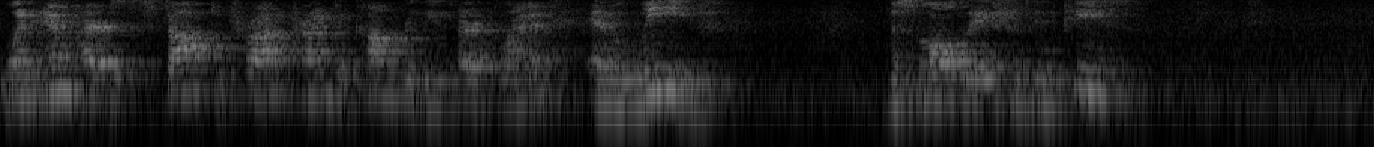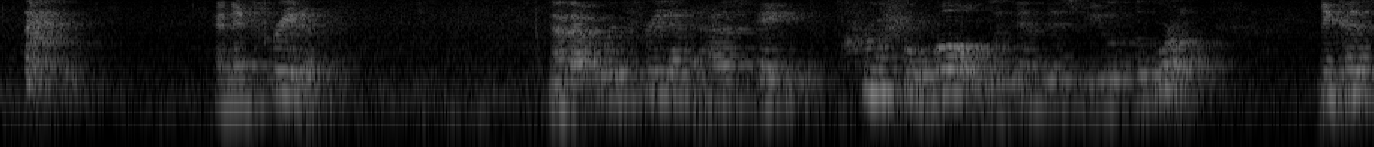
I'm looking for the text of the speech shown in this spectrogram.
when empires stop to try, trying to conquer the entire planet and leave the small nations in peace and in freedom. Now that word freedom has a crucial role within this view of the world. Because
